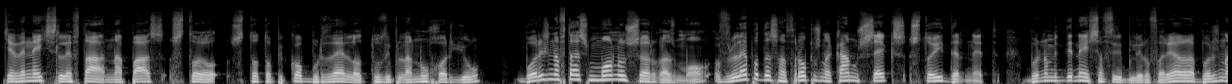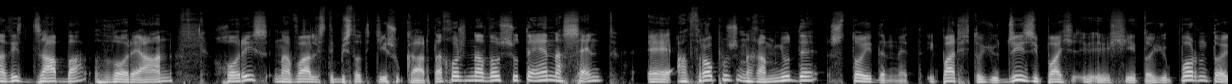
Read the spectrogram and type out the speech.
και δεν έχεις λεφτά να πας στο, στο τοπικό μπουρδέλο του διπλανού χωριού, μπορείς να φτάσεις μόνος σε οργασμό βλέποντας ανθρώπους να κάνουν σεξ στο ίντερνετ. Μπορεί να μην την έχεις αυτή την πληροφορία, αλλά μπορείς να δεις τζάμπα, δωρεάν, χωρίς να βάλεις την πιστοτική σου κάρτα, χωρίς να δώσεις ούτε ένα cent ε, ανθρώπους να γαμιούνται στο ίντερνετ. Υπάρχει το UG's, υπάρχει το YouPorn, το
